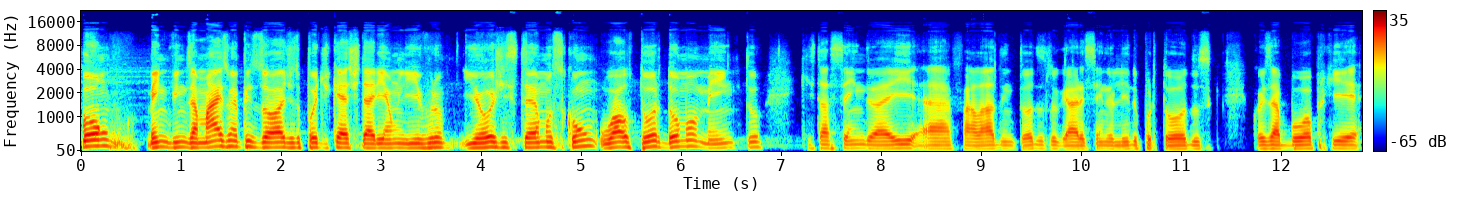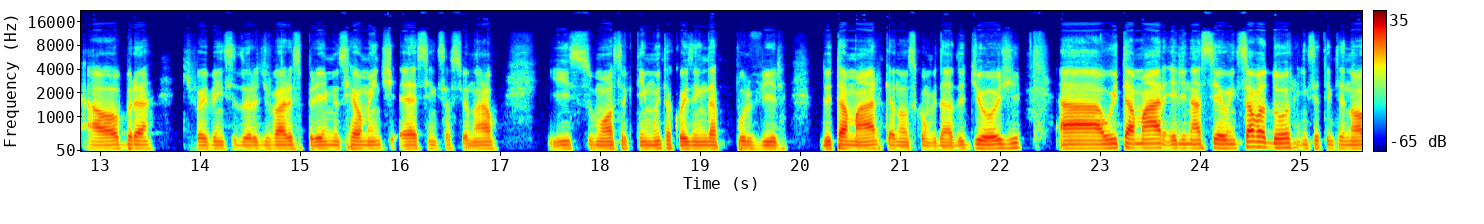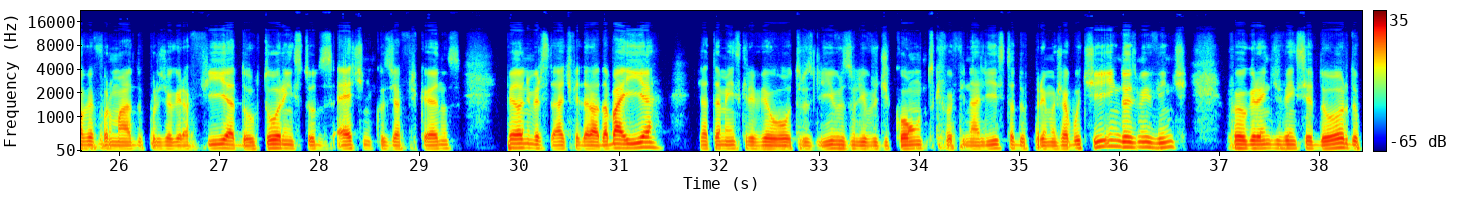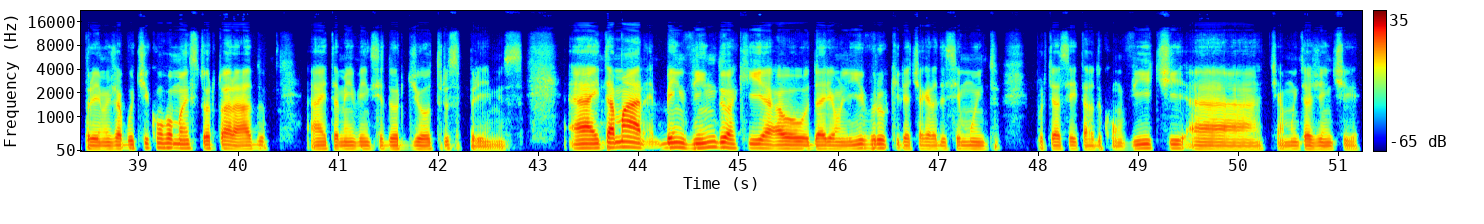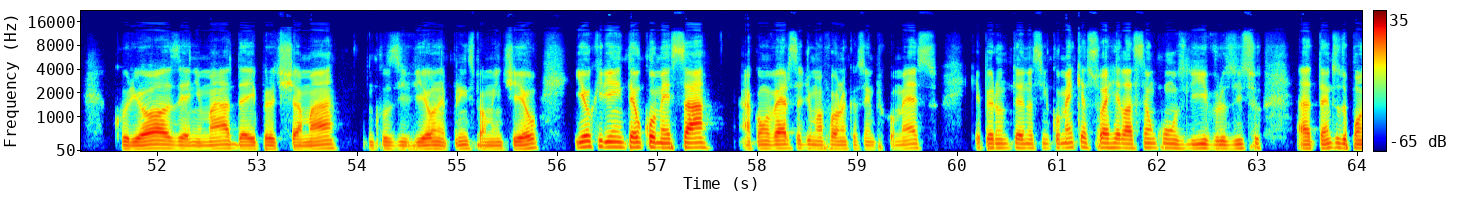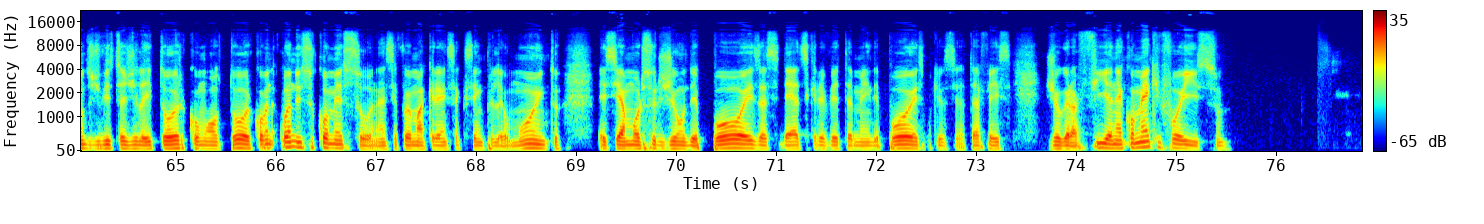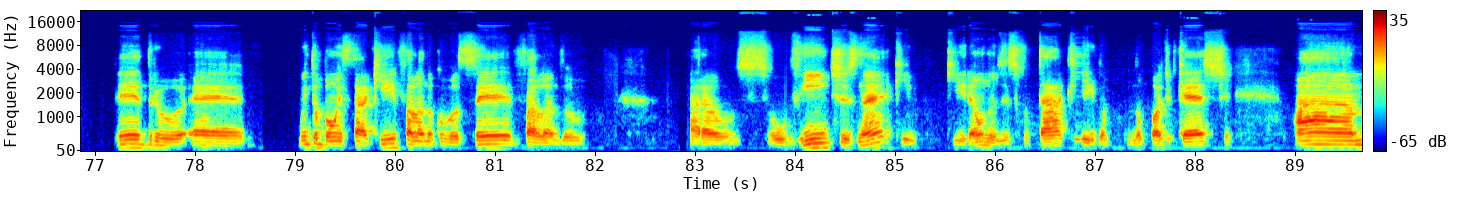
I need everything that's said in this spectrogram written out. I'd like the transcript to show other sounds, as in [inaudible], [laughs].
Bom, bem-vindos a mais um episódio do podcast Daria um Livro. E hoje estamos com o autor do momento que está sendo aí uh, falado em todos os lugares, sendo lido por todos, coisa boa porque a obra que foi vencedora de vários prêmios realmente é sensacional. E isso mostra que tem muita coisa ainda por vir do Itamar, que é o nosso convidado de hoje. Ah, o Itamar, ele nasceu em Salvador, em 79, é formado por Geografia, doutor em Estudos Étnicos de Africanos, pela Universidade Federal da Bahia. Já também escreveu outros livros, um livro de contos que foi finalista do Prêmio Jabuti. E em 2020 foi o grande vencedor do Prêmio Jabuti com o romance Torturado, ah, e também vencedor de outros prêmios. Ah, Itamar, bem-vindo aqui ao Daria um Livro. Queria te agradecer muito por ter aceitado o convite. Ah, tinha muita gente curiosa e animada aí para eu te chamar, inclusive eu, né, principalmente eu. E eu queria então começar a conversa de uma forma que eu sempre começo, que é perguntando assim, como é que é a sua relação com os livros, isso uh, tanto do ponto de vista de leitor como autor, como, quando isso começou, né? Você foi uma criança que sempre leu muito, esse amor surgiu depois, essa ideia de escrever também depois, porque você até fez geografia, né? Como é que foi isso? Pedro, é muito bom estar aqui falando com você, falando para os ouvintes, né, que que irão nos escutar aqui no, no podcast. A,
